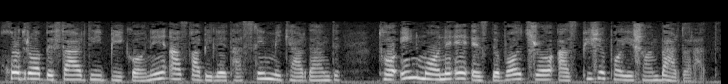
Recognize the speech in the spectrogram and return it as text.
خود را به فردی بیگانه از قبیله تسلیم می کردند تا این مانع ازدواج را از پیش پایشان بردارد.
